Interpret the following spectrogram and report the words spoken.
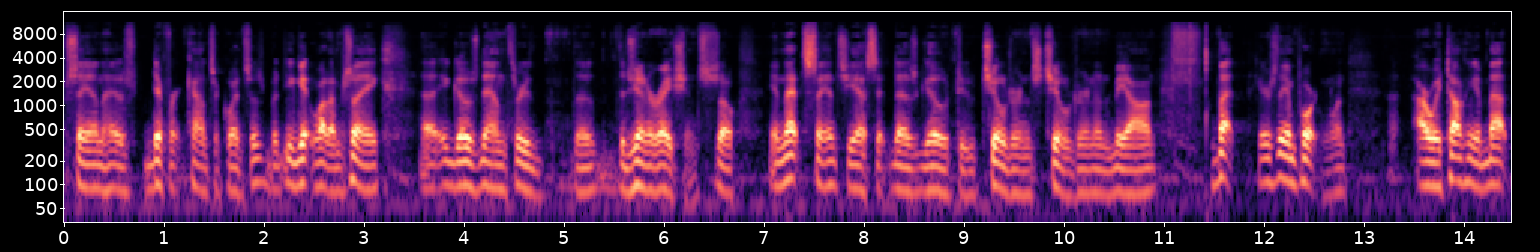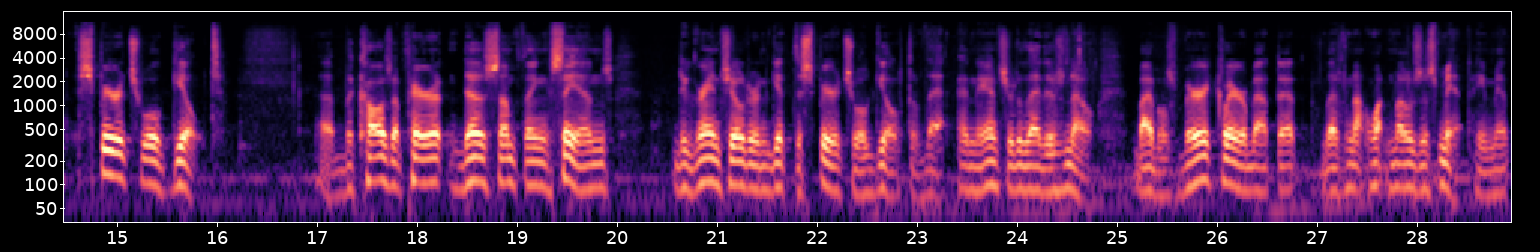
sin has different consequences, but you get what I'm saying. Uh, it goes down through the, the generations. So, in that sense, yes, it does go to children's children and beyond. But here's the important one Are we talking about spiritual guilt? Uh, because a parent does something, sins, do grandchildren get the spiritual guilt of that? And the answer to that is no. The Bible's very clear about that. That's not what Moses meant. He meant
